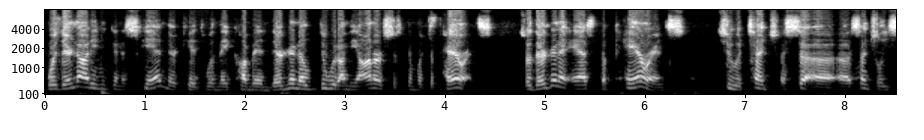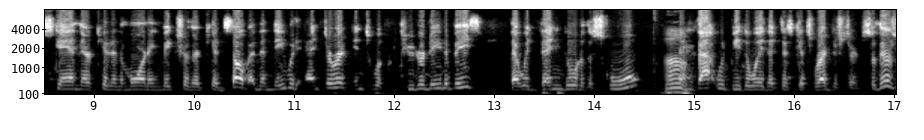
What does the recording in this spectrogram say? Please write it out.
where they're not even going to scan their kids when they come in. They're going to do it on the honor system with the parents. So they're going to ask the parents to attend, uh, uh, essentially scan their kid in the morning, make sure their kid's healthy, and then they would enter it into a computer database that would then go to the school, oh. and that would be the way that this gets registered. So there's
